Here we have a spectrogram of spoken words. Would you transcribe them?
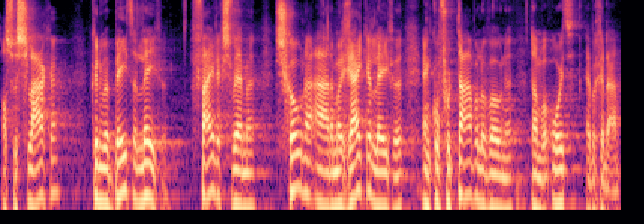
Als we slagen, kunnen we beter leven, veilig zwemmen, schoner ademen, rijker leven en comfortabeler wonen dan we ooit hebben gedaan.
